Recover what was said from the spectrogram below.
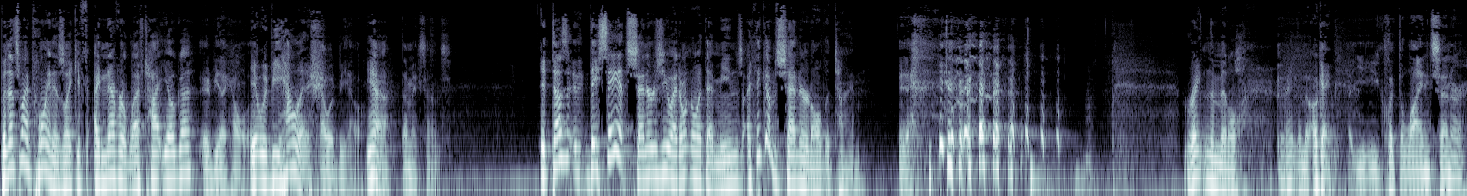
But that's my point is like if I never left hot yoga, It would be like hell. it would be hellish. that would be hell. Yeah. that makes sense. It does they say it centers you. I don't know what that means. I think I'm centered all the time. Yeah. Right in the middle. Right in the middle. Okay. you, you click the line center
